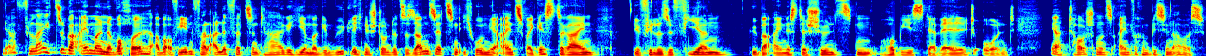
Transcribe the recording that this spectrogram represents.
ja, vielleicht sogar einmal in der Woche, aber auf jeden Fall alle 14 Tage hier mal gemütlich eine Stunde zusammensetzen. Ich hole mir ein, zwei Gäste rein. Wir philosophieren über eines der schönsten Hobbys der Welt und ja, tauschen uns einfach ein bisschen aus.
